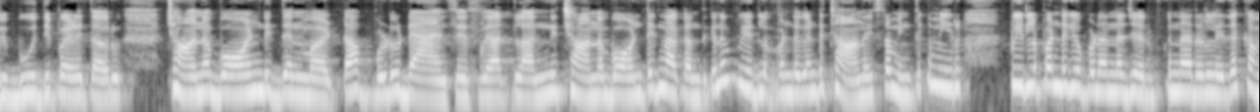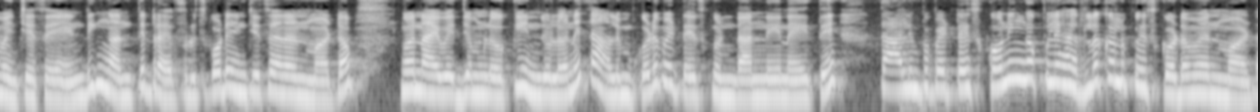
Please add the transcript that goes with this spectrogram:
విభూతి పెడతారు. చాలా బాగుండిద్ది అనమాట అప్పుడు డ్యాన్సెస్ అట్లా అన్నీ చాలా బాగుంటాయి. నాకు అందుకనే పీర్ల పండుగ అంటే చాలా ఇష్టం. ఇంతకు మీరు పీర్ల పండుగ ఎప్పుడన్నా జరుపుకున్నారా లేదా కమెంట్ చేసేయండి. ఇంక అంతే డ్రై ఫ్రూట్స్ కూడా ఏం చేశానమాట నైవేద్యంలోకి ఇందులోనే తాలింపు కూడా పెట్టేసుకుంటాను నేనైతే. తాలింపు పెట్టేసుకొని ఇంకా పులిహోరలో కలిపేసుకోవడమే అనమాట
